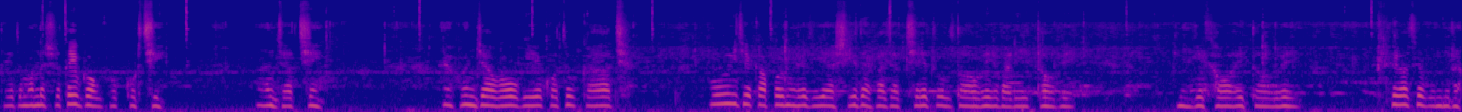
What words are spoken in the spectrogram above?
তাই তোমাদের সাথেই বক বক করছি। আর যাচ্ছি। এখন যাব গিয়ে কত কাজ। ওই যে কাপড় মেরে দিয়ে আসি, দেখা যাচ্ছে তুলতে হবে, বাড়ি যেতে হবে মেয়েকে খাওয়া দিতে হবে। ঠিক আছে বন্ধুরা।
